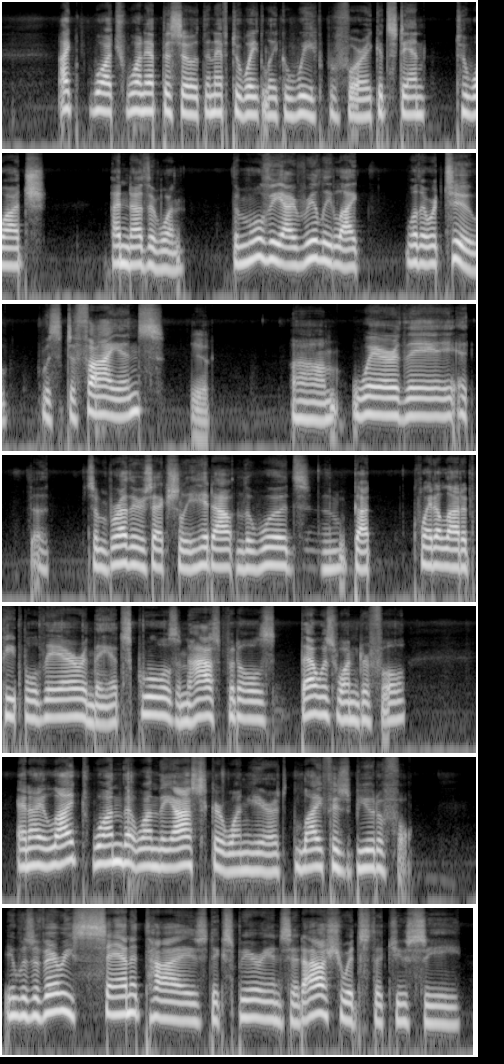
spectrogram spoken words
I watch one episode, then I have to wait like a week before I could stand to watch another one. The movie I really liked, well, there were two, was Defiance. Yeah. Um, where they, uh, some brothers actually hid out in the woods and got quite a lot of people there, and they had schools and hospitals. That was wonderful. And I liked one that won the Oscar one year, Life is Beautiful. It was a very sanitized experience at Auschwitz that you see,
